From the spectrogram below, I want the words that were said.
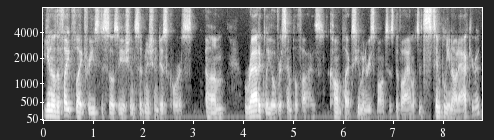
you know, the fight, flight, freeze, dissociation, submission discourse um, radically oversimplifies complex human responses to violence. It's simply not accurate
